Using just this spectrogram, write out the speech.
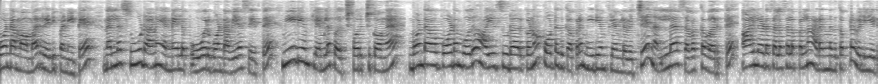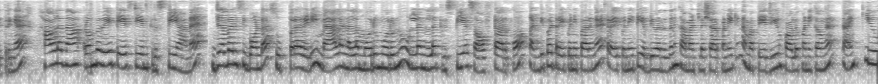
போண்டா மாவு மாதிரி ரெடி பண்ணிட்டு நல்ல சூடான எண்ணெயில ஒவ்வொரு போண்டாவையா சேர்த்து மீடியம் ஃப்ளேம்ல பொரிச்சு பொறிச்சுக்கோங்க. போண்டாவை போடும்போது ஆயில் சூடா இருக்கணும். போட்டதுக்கு அப்புறம் மீடியம் ஃப்ளேம்ல வச்சு நல்லா செவக்க வறுத்து ஆயிலோட சலசலப்பெல்லாம் அடங்கினதுக்கு அப்புறம் வெளியே எடுத்துருங்க. அவ்வளவுதான். ரொம்பவே டேஸ்டி அண்ட் கிறிஸ்பியான ஜவ்வரிசி போண்டா சூப்பரா ரெடி மேல நல்லா மொறு மொறுன்னு உள்ள நல்லா கிறிஸ்பியா சாஃப்டா இருக்கும். கண்டிப்பா ட்ரை பண்ணி பாருங்க. ட்ரை பண்ணிட்டு எப்படி வந்ததுன்னு கமெண்ட்ல ஷேர் பண்ணிட்டு நம்ம பேஜையும் ஃபாலோ பண்ணிக்கோங்க. தேங்க்யூ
